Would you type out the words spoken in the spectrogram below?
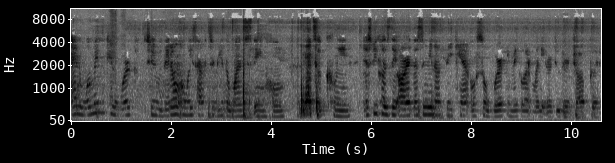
And women can work too. They don't always have to be the ones staying home to clean just because they are, doesn't mean that they can't also work and make a lot of money or do their job good.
